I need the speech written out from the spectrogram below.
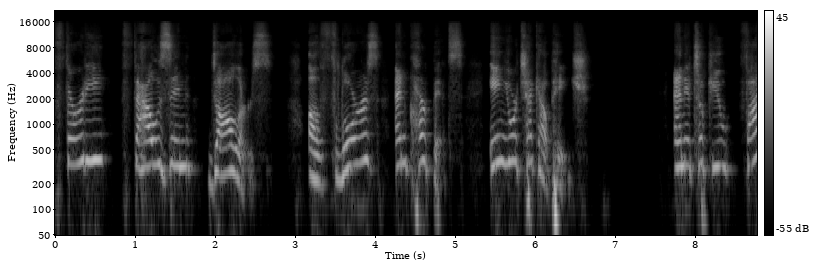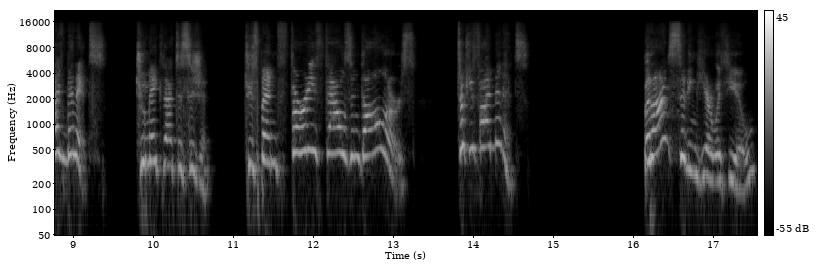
$30,000 of floors and carpets in your checkout page. And it took you five minutes to make that decision to spend $30,000. Took you five minutes. But I'm sitting here with you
